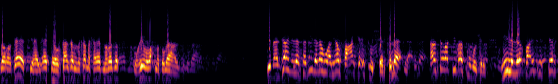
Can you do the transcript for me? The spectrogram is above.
درجات في هيئاتها. وبتاع زي ما ذكرنا كلام ابن رجب وغيره رحمة الله عز وجل يبقى الجهل لا سبيل له أن يرفع عنك اسم الشرك. لا لا. اشرك يبقى اسمه مشرك. مين اللي يرفع اسم الشرك؟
